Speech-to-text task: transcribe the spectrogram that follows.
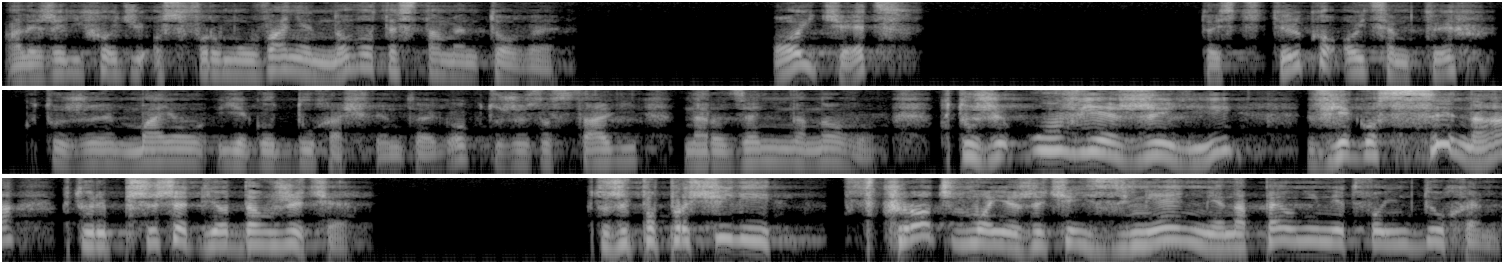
Ale jeżeli chodzi o sformułowanie nowotestamentowe, ojciec to jest tylko ojcem tych, którzy mają Jego Ducha Świętego, którzy zostali narodzeni na nowo, którzy uwierzyli w Jego Syna, który przyszedł i oddał życie, którzy poprosili, wkrocz w moje życie i zmień mnie, napełnij mnie Twoim Duchem,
